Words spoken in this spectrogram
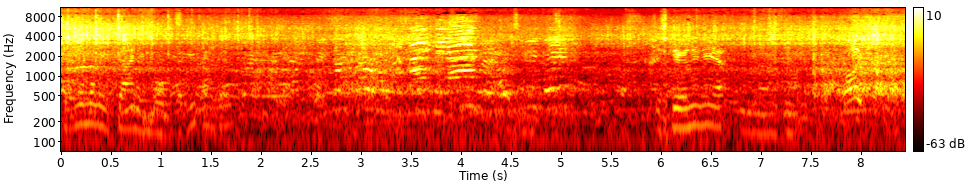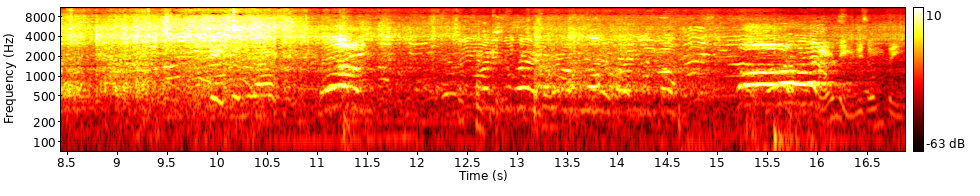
So they're not in dining room, but you can go. Just doing it here. Mm. No, not. Apparently he was unbeaten.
